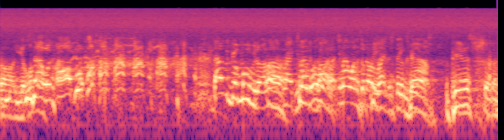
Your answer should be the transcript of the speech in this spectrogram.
Oh, you love That was awful. that was a good movie, though. I like You might, wanna- you might want to start writing things down. The pianist? Shut up.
